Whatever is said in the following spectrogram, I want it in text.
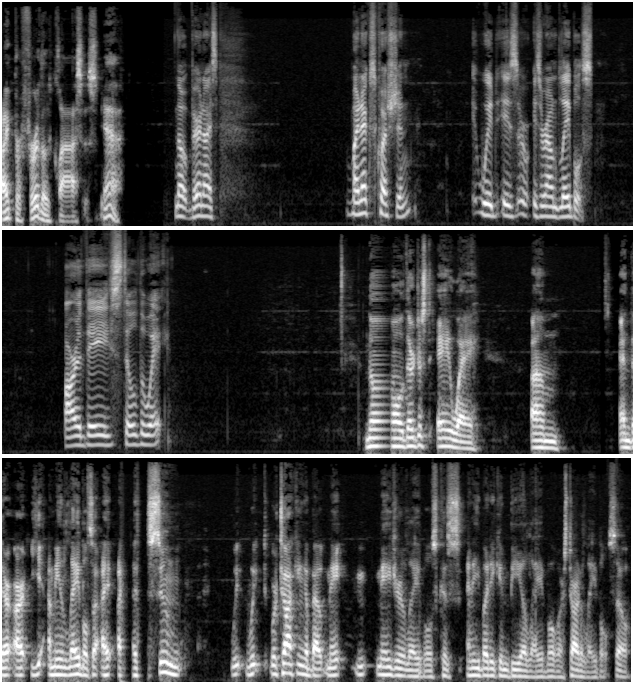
I prefer those classes. Yeah. No, very nice. My next question would is is around labels. Are they still the way? No, they're just a way. Um, and there are, I mean, labels. I, I assume we, we are talking about ma- major labels because anybody can be a label or start a label. So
